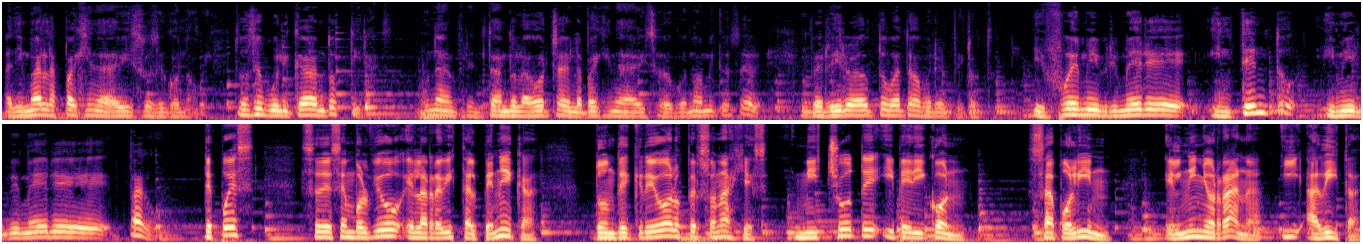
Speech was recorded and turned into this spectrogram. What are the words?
animar las páginas de avisos económicos. Entonces publicaban dos tiras, una enfrentando a la otra en la página de avisos económicos, Ferrilo el autómata para el piloto. Y fue mi primer eh, intento y mi primer eh, pago. Después se desenvolvió en la revista El Peneca, donde creó a los personajes Michote y Pericón, Zapolín, El Niño Rana y Adita.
